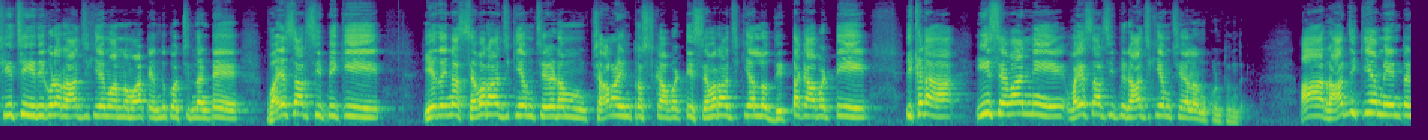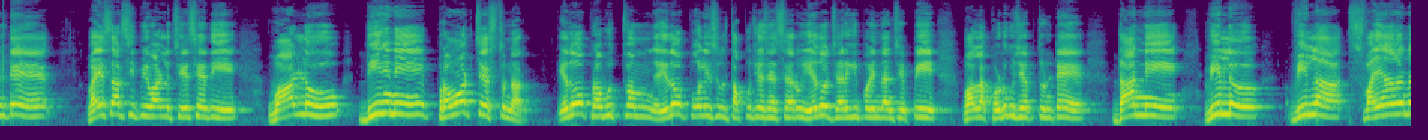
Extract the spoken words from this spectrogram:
చీచి ఇది కూడా రాజకీయం అన్నమాట ఎందుకు వచ్చిందంటే వైఎస్ఆర్సీపీకి ఏదైనా శవ రాజకీయం చేయడం చాలా ఇంట్రెస్ట్ కాబట్టి శవ రాజకీయాల్లో దిట్ట కాబట్టి ఇక్కడ ఈ శవాన్ని వైఎస్ఆర్సీపీ రాజకీయం చేయాలనుకుంటుంది. ఆ రాజకీయం ఏంటంటే వైఎస్ఆర్సీపీ వాళ్ళు చేసేది వాళ్ళు దీనిని ప్రమోట్ చేస్తున్నారు. ఏదో ప్రభుత్వం ఏదో పోలీసులు తప్పు చేసేసారు ఏదో జరిగిపోయిందని చెప్పి వాళ్ళ కొడుకు చెప్తుంటే దాన్ని వీళ్ళు వీళ్ళ స్వయాన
